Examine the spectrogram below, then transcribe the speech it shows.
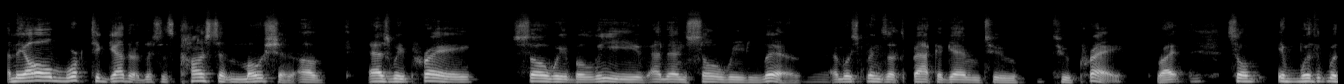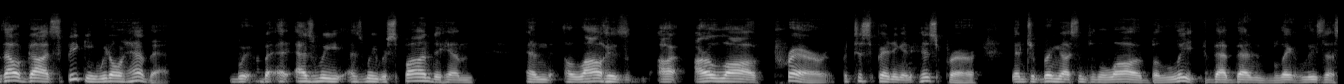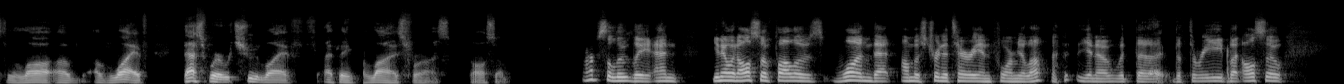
And they all work together. There's this constant motion of as we pray, so we believe, and then so we live. And which brings us back again to to pray right? So if with without God speaking, we don't have that. We, but as we as we respond to Him and allow His our, our law of prayer, participating in His prayer, then to bring us into the law of belief that then leads us to the law of of life. That's where true life, I think, lies for us also. Absolutely, and you know it also follows one that almost trinitarian formula you know with the right. the three but also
